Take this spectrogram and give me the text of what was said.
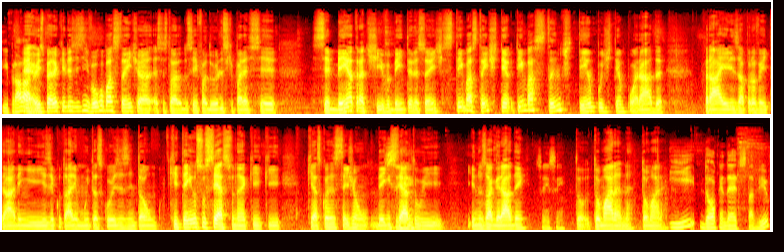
ir pra lá. É, né? eu espero que eles desenvolvam bastante a- essa história dos ceifadores, que parece ser, ser bem atrativa, bem interessante. Tem bastante, te tem bastante tempo de temporada para eles aproveitarem e executarem muitas coisas, então que tenham sucesso, né? Que, que, que as coisas sejam deem Sim. certo e, e nos agradem. Sim, sim. To- Tomara, né? Tomara. E The Walking Dead está vivo.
